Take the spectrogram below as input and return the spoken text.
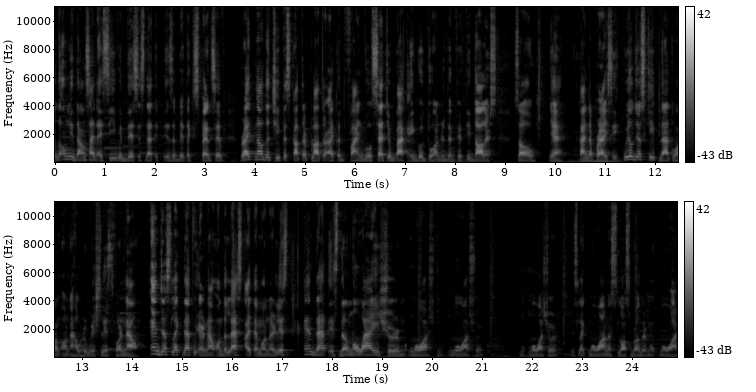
the only downside I see with this is that it is a bit expensive. Right now, the cheapest cutter plotter I could find will set you back a good $250. So yeah, kinda pricey. We'll just keep that one on our wish list for now. And just like that, we are now on the last item on our list, and that is the Moasure. Mowash, Mowasher? Mowasher? It's like Moana's lost brother, Mo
